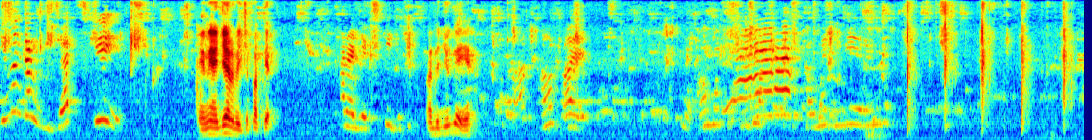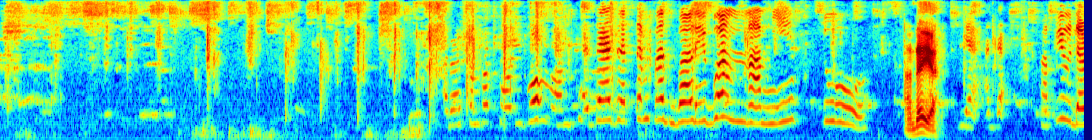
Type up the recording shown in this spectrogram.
Ini kan jet ski. Ini aja lebih cepat ya. Ada jet ski di situ. Ada juga ya. Ada tempat volleyball, Mami. Ada ada tempat volleyball, Mami. Tuh. Ada ya? Ya, ada. Tapi udah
